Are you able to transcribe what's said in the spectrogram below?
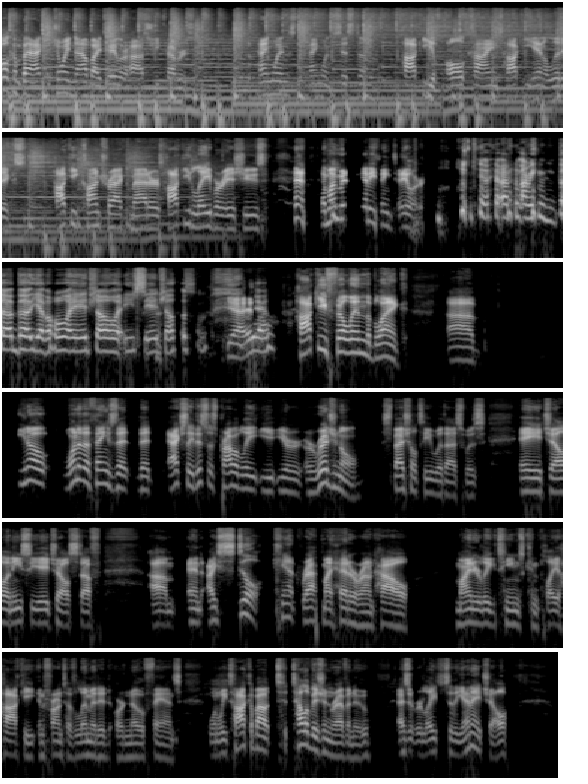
Welcome back. Joined now by Taylor Haase. She covers the Penguins, the Penguin system, hockey of all kinds, hockey analytics, hockey contract matters, hockey labor issues. Am I missing anything, Taylor? yeah, I don't. I mean, the the yeah, the whole AHL, ECHL system. Yeah, yeah. Hockey fill in the blank. Uh, you know, one of the things that that actually this was probably your original specialty with us was AHL and ECHL stuff. Um, and I still can't wrap my head around how minor league teams can play hockey in front of limited or no fans. When we talk about t- television revenue as it relates to the NHL,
